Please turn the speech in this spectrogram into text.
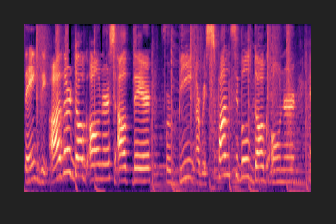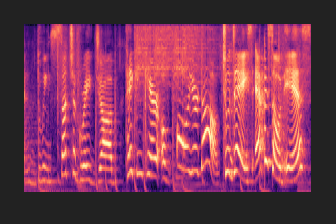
thank the other dog owners out there for being a responsible dog owner and doing such a great job taking care of all your dogs. Today's episode is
